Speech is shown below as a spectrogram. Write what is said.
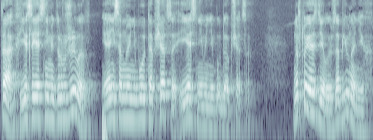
Так, если я с ними дружила, и они со мной не будут общаться, и я с ними не буду общаться. Ну что я сделаю? Забью на них.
